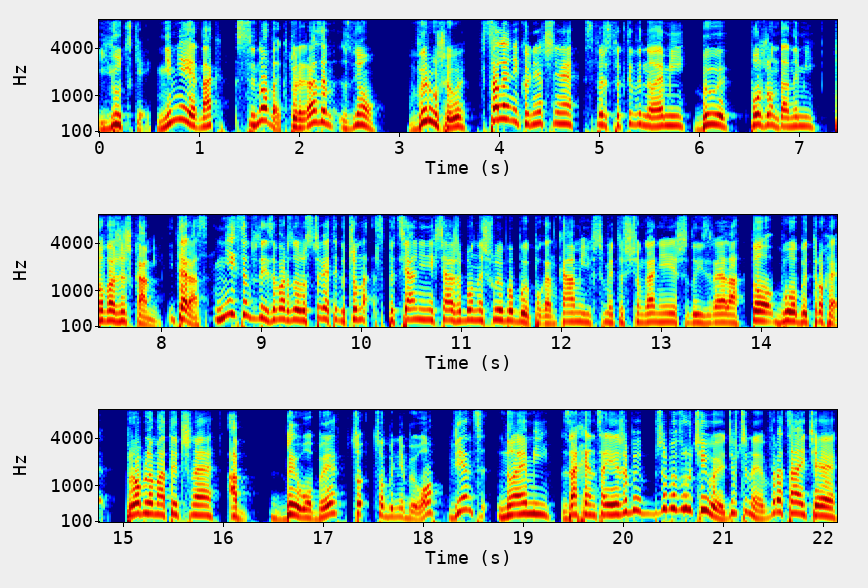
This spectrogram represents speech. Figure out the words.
judzkiej. Niemniej jednak synowe, które razem z nią wyruszyły, wcale niekoniecznie z perspektywy Noemi były pożądanymi towarzyszkami. I teraz, nie chcę tutaj za bardzo rozstrzygać tego, czy ona specjalnie nie chciała, żeby one szły, bo były pogankami i w sumie to ściąganie jeszcze do Izraela to byłoby trochę problematyczne, a byłoby, co, co by nie było. Więc Noemi zachęca je, żeby, żeby wróciły. Dziewczyny, wracajcie,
